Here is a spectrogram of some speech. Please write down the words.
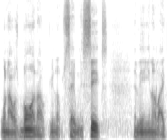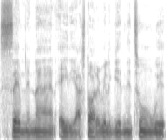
when I was born, I you know, seventy six, And then, you know, like 79, 80, I started really getting in tune with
